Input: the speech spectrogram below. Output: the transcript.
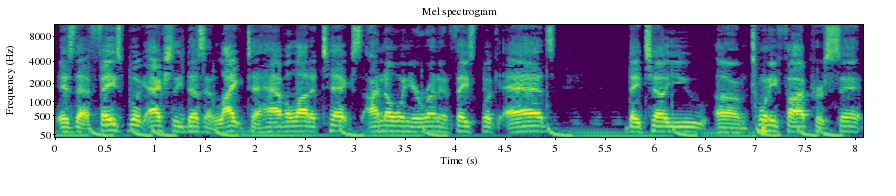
is that Facebook actually doesn't like to have a lot of text. I know when you're running Facebook ads, they tell you um, 25%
